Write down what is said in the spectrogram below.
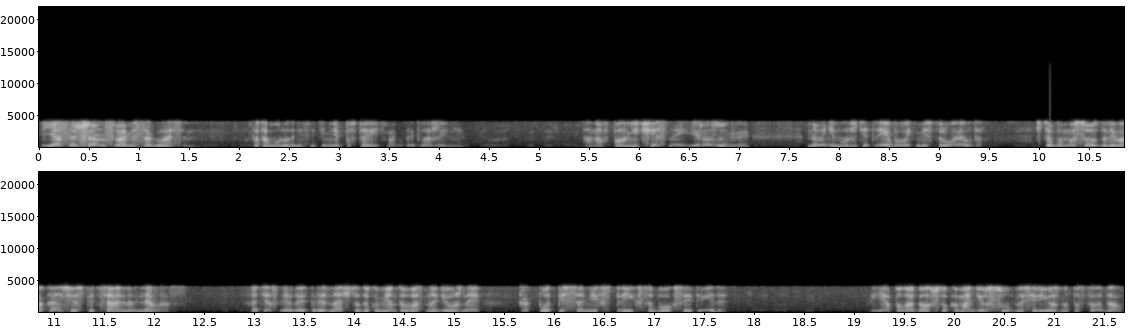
Я совершенно с вами согласен, потому разрешите мне повторить мое предложение. Оно вполне честное и разумное, но вы не можете требовать, мистер Уайлдер, чтобы мы создали вакансию специально для вас. Хотя следует признать, что документы у вас надежные, как подпись самих Сприкса, Бокса и Твида. Я полагал, что командир судна серьезно пострадал.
